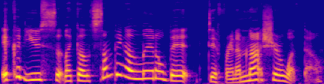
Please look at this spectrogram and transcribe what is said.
it could use like a something a little bit different. I'm not sure what though.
